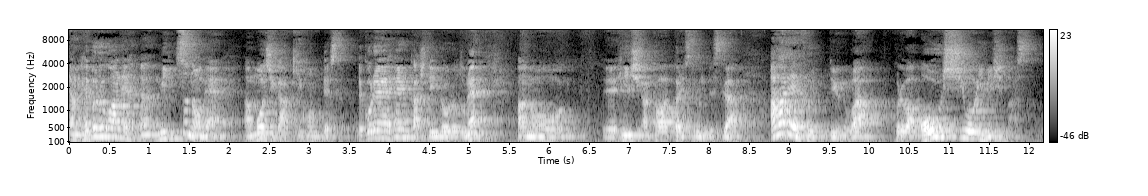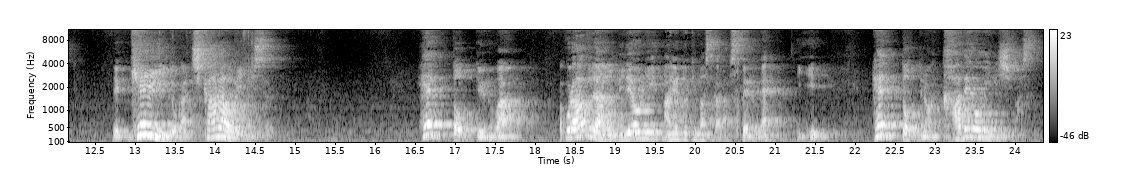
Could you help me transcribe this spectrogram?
あのヘブル語はね3つのね文字が基本です。でこれ変化していろいろとねあの、品種が変わったりするんですがアレフっていうのはこれはお牛を意味します。で権威とか力を意味する。ヘッドっていうのはこれ後であのビデオに上げときますからスペルね。いい？ヘッドっていうのは壁を意味します。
